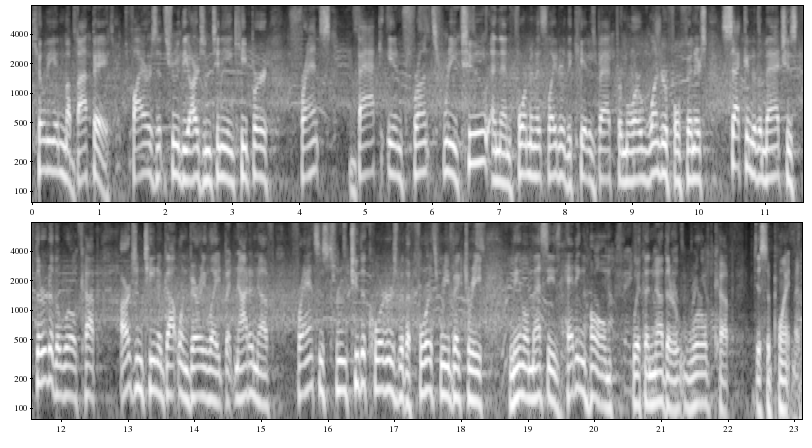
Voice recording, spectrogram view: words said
Kylian Mbappe fires it through the Argentinian keeper. France back in front 3-2 and then four minutes later the kid is back for more. Wonderful finish. Second of the match his third of the World Cup. Argentina got one very late but not enough. France is through to the quarters with a 4-3 victory. Lionel Messi is heading home with another World Cup disappointment.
